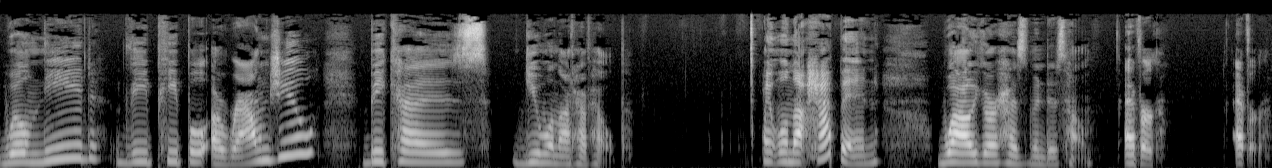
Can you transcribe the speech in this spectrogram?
will need the people around you because you will not have help. It will not happen while your husband is home, ever, ever.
